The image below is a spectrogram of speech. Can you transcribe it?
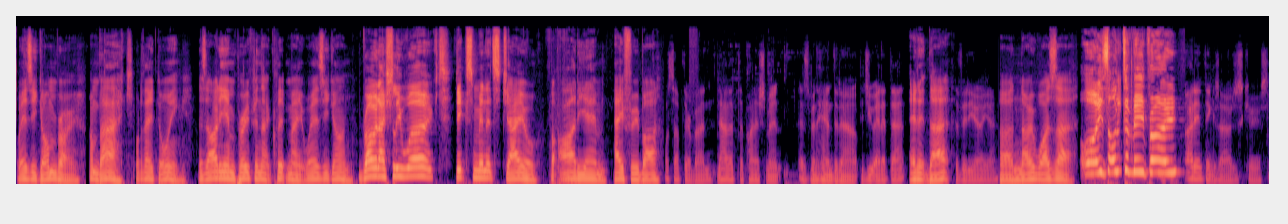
Where's he gone, bro? Come back. What are they doing? There's RDM proof in that clip, mate. Where's he gone? Bro, it actually worked. Six minutes jail for RDM. Hey, Fubar. What's up there, bud? Now that the punishment has been handed out, did you edit that? Edit that. The video, yeah? Uh, no, why's that? Oh, he's onto me, bro. I didn't think so. I was just curious.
